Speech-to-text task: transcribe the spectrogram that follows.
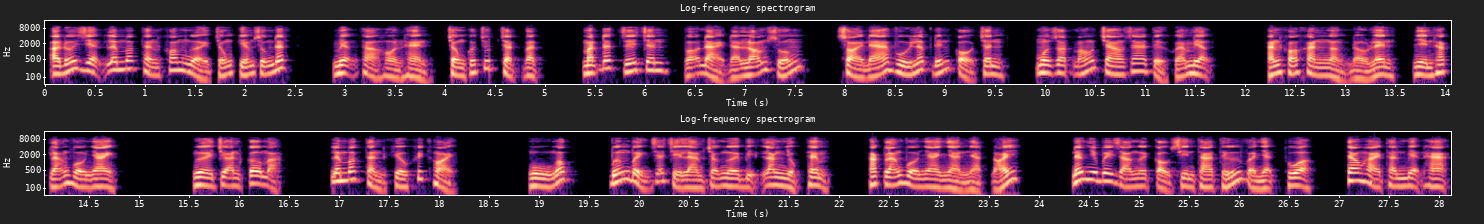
Ở đối diện Lâm Bắc Thần khom người chống kiếm xuống đất, miệng thở hồn hển, trông có chút chật vật. Mặt đất dưới chân, võ đài đã lõm xuống, sỏi đá vùi lấp đến cổ chân, một giọt máu trào ra từ khóe miệng. Hắn khó khăn ngẩng đầu lên, nhìn hắc lãng vô nhai. Người chưa ăn cơm à? Lâm Bắc Thần khiêu khích hỏi. Ngu ngốc, bướng bỉnh sẽ chỉ làm cho người bị lăng nhục thêm. Hắc lãng vô nhai nhàn nhạt nói. Nếu như bây giờ người cầu xin tha thứ và nhận thua, theo hải thần miệng hạ,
